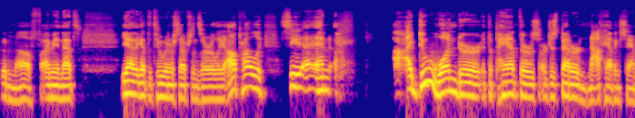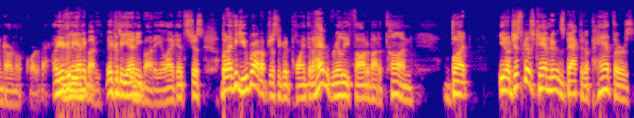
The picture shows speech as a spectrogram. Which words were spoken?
good enough. I mean, that's yeah. They got the two interceptions early. I'll probably see and. I do wonder if the Panthers are just better not having Sam Darnold quarterback. Like it could yeah. be anybody. It could be anybody. Like it's just. But I think you brought up just a good point that I hadn't really thought about a ton. But you know, just because Cam Newton's back to the Panthers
